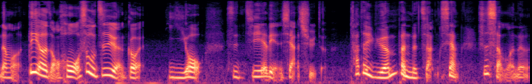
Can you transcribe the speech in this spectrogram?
那么第二种火速支援，各位，哟，是接连下去的。它的原本的长相是什么呢？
